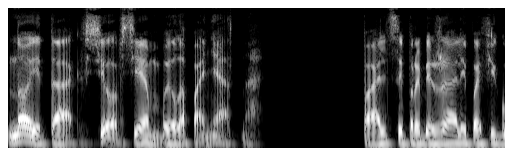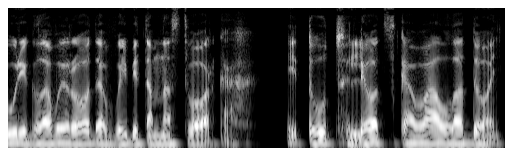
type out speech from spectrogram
но и так все всем было понятно. Пальцы пробежали по фигуре главы рода выбитом на створках. И тут лед сковал ладонь.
